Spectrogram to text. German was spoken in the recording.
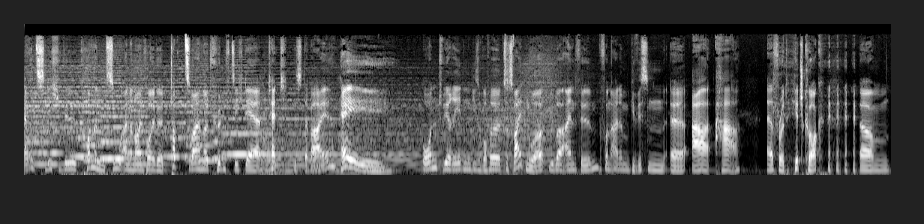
herzlich willkommen zu einer neuen Folge Top 250. Der Ted ist dabei. Hey! Und wir reden diese Woche zu zweit nur über einen Film von einem gewissen äh, A.H. Alfred Hitchcock, ähm,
